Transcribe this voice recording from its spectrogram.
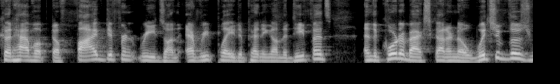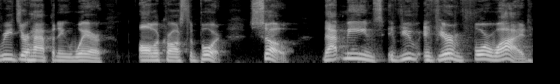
could have up to five different reads on every play, depending on the defense. And the quarterback's got to know which of those reads are happening where all across the board. So that means if you if you're in four wide,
